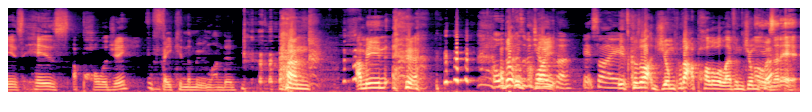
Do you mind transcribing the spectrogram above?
is his apology for faking the moon landing, and I mean. All don't because know of a jumper. It's like It's because of that jumper, that Apollo 11 jumper. Oh, is that it?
